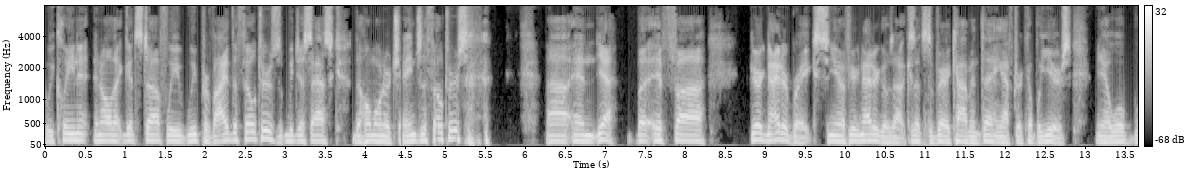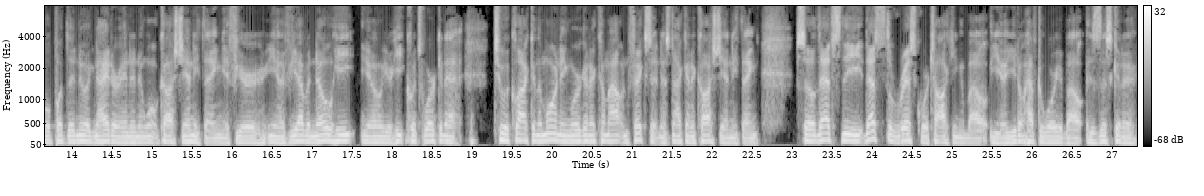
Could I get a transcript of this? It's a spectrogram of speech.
we clean it and all that good stuff. We we provide the filters. We just ask the homeowner change the filters. uh, and yeah, but if uh, your igniter breaks, you know, if your igniter goes out, because that's a very common thing after a couple years, you know, we'll we'll put the new igniter in and it won't cost you anything. If you're, you know, if you have a no heat, you know, your heat quits working at two o'clock in the morning, we're going to come out and fix it, and it's not going to cost you anything. So that's the that's the risk we're talking about. You know, you don't have to worry about is this going to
